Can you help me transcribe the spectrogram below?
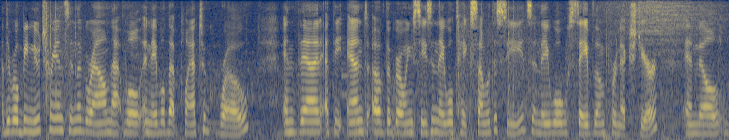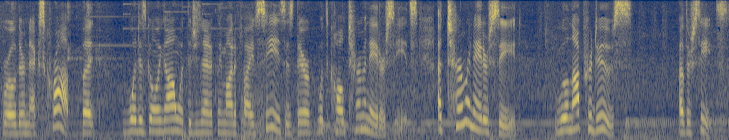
There will be nutrients in the ground that will enable that plant to grow. And then at the end of the growing season, they will take some of the seeds and they will save them for next year and they'll grow their next crop. But what is going on with the genetically modified seeds is they're what's called terminator seeds. A terminator seed will not produce other seeds.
